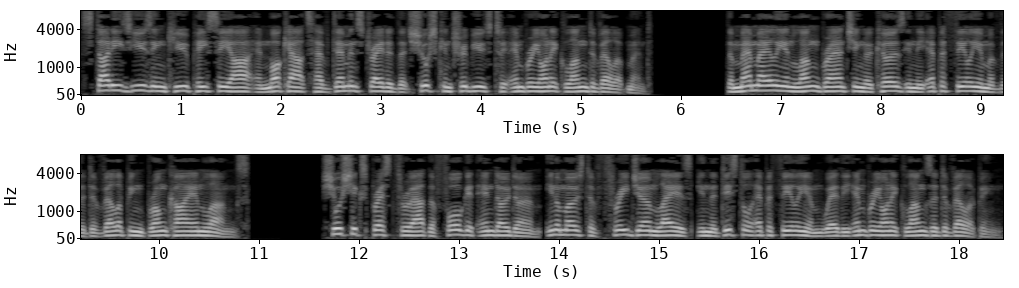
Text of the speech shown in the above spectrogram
Studies using qPCR and knockouts have demonstrated that shush contributes to embryonic lung development. The mammalian lung branching occurs in the epithelium of the developing bronchi and lungs. Shush expressed throughout the foregut endoderm innermost of three germ layers in the distal epithelium where the embryonic lungs are developing.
